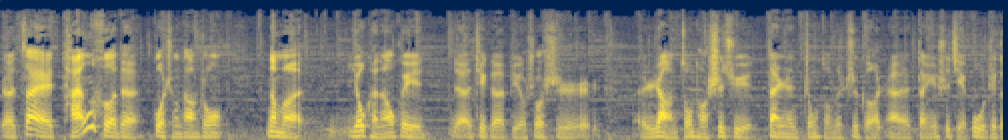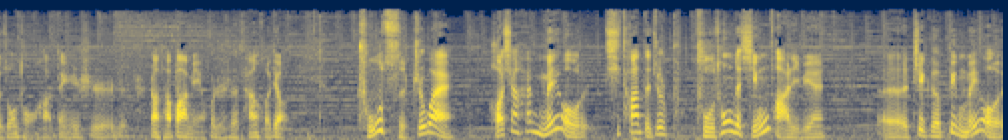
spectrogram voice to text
呃，在弹劾的过程当中，那么有可能会呃，这个比如说是呃，让总统失去担任总统的资格，呃，等于是解雇这个总统哈，等于是让他罢免或者是弹劾掉。除此之外，好像还没有其他的，就是普通的刑法里边，呃，这个并没有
